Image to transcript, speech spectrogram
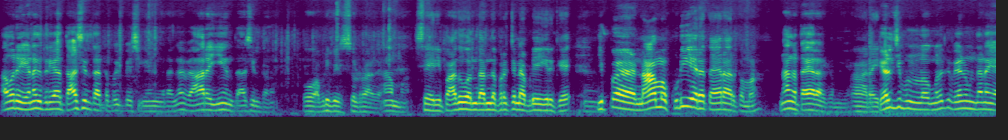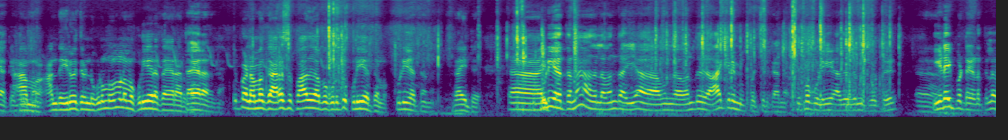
அவர் எனக்கு தெரியாது தாசில்தார்ட்ட போய் பேசிக்கங்கிறாங்க. வேறையும் தாசில்தாரம் ஓ அப்படி பேசி சொல்கிறாங்க ஆமா. சரி இப்போ அது வந்து அந்த பிரச்சனை அப்படியே இருக்கு. ம். இப்போ நாம குடியேற தயாராக இருக்கோமா? நாங்க தயாரா இருக்கோம் எலிஜிபிள் உள்ளவங்களுக்கு வேணும் தானே ஆமாம் அந்த இருபத்தி ரெண்டு குடும்பமும் நம்ம குடியேற தயாராக இருக்கோம். தயாரா இருக்கோம். இப்போ நமக்கு அரசு பாதுகாப்பு கொடுத்து குடியேற்றணும் குடியேற்றணும் ரைட்டு குடியேற்றணும் அதில் வந்து ஐயா அவங்க வந்து ஆக்கிரமிப்பு வச்சுருக்காங்க. குப்பைக்குழி அது இதுன்னு போட்டு. இடைப்பட்ட இடத்துல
